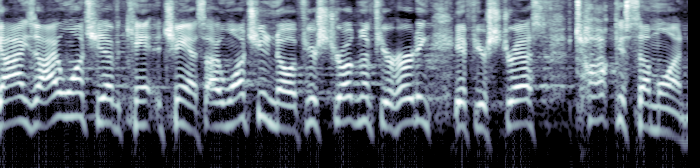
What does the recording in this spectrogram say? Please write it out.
Guys, I want you to have a chance. I want you to know if you're struggling, if you're hurting, if you're stressed, talk to someone.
